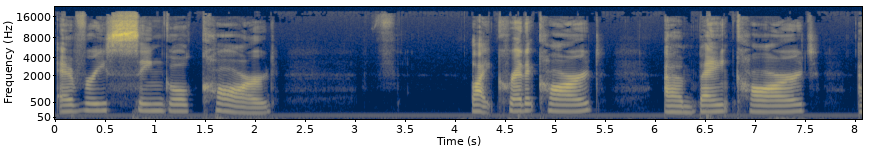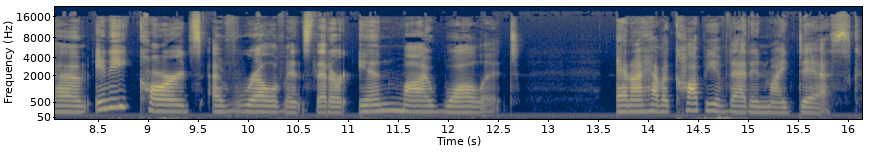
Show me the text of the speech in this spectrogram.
every single card, like credit card, um, bank card, um, any cards of relevance that are in my wallet. And I have a copy of that in my desk.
